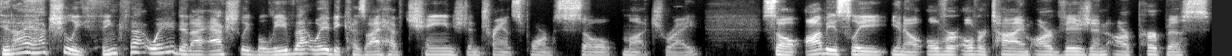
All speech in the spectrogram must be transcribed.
did I actually think that way? Did I actually believe that way? Because I have changed and transformed so much, right? So obviously, you know, over over time, our vision, our purpose,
